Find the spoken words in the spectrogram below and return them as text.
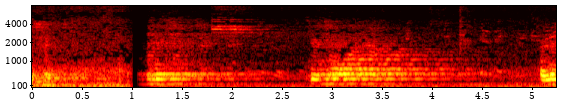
થશે અને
